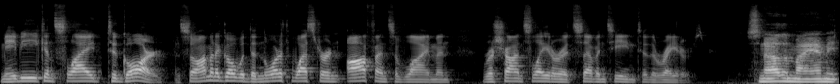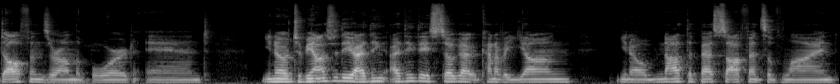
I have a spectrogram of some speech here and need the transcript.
Maybe he can slide to guard. So I'm going to go with the Northwestern offensive lineman, Rashawn Slater at 17 to the Raiders. So now the Miami Dolphins are on the board, and you know, to be honest with you, I think I think they still got kind of a young, you know, not the best offensive line.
